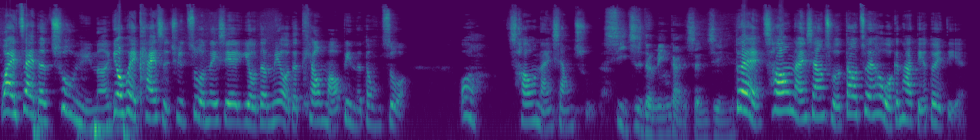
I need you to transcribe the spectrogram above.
外在的处女呢又会开始去做那些有的没有的挑毛病的动作，哦，超难相处的，细致的敏感神经，对，超难相处。到最后我跟他叠对叠，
